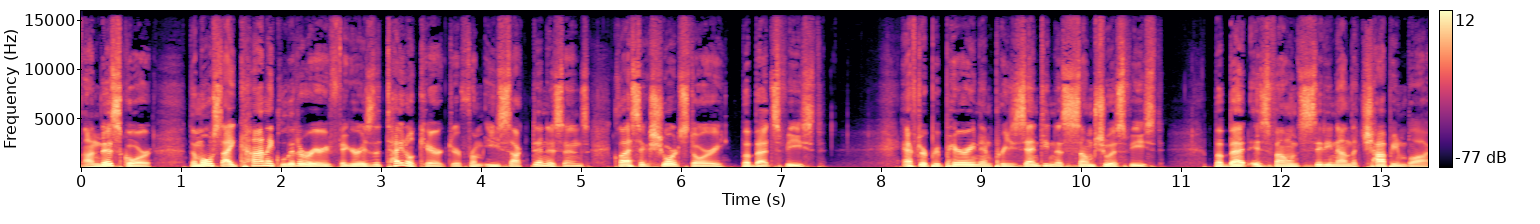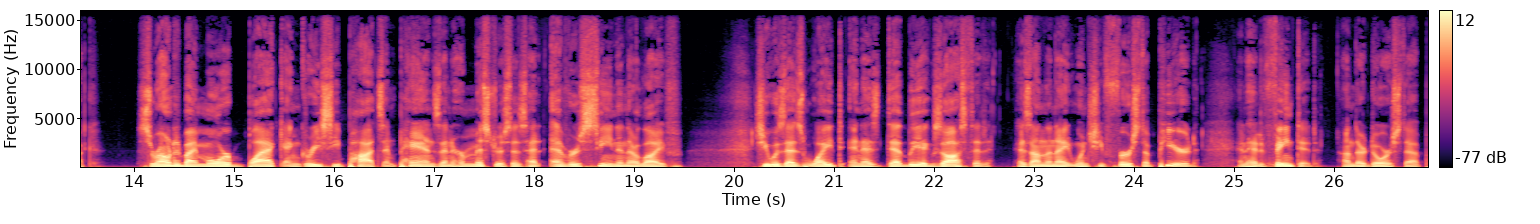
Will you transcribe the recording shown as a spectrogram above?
On this score, the most iconic literary figure is the title character from Isak Dinesen's classic short story, Babette's Feast. After preparing and presenting a sumptuous feast, Babette is found sitting on the chopping block, surrounded by more black and greasy pots and pans than her mistresses had ever seen in their life. She was as white and as deadly exhausted as on the night when she first appeared and had fainted on their doorstep.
